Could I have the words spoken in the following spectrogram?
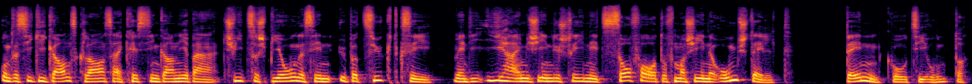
Und es sei ganz klar, sagt Christine Gagnebin, die Schweizer Spionen sind überzeugt gewesen, wenn die einheimische Industrie nicht sofort auf Maschinen umstellt, dann geht sie unter.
